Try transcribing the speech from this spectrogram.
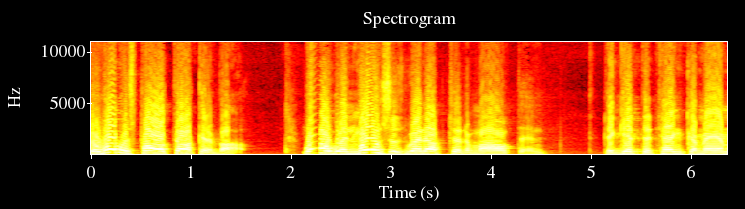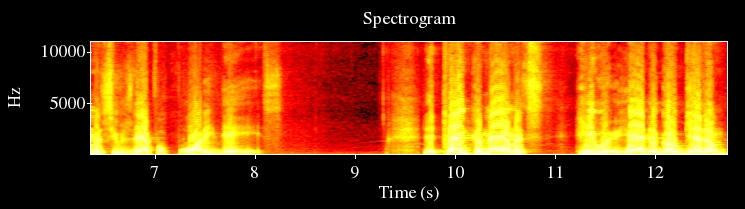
So what was Paul talking about? Well, when Moses went up to the mountain to get the Ten Commandments, he was there for 40 days. The Ten Commandments, he had to go get them.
